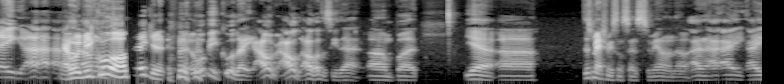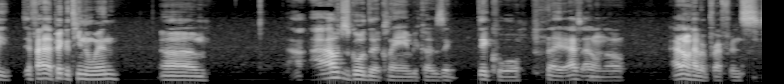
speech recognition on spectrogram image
Hey, I, I, that would be cool. Know. I'll take it. it would be cool. Like I would, I would, I would love to see that. Um, but yeah, uh, this match makes no sense to me. I don't know. I, I, I if I had to pick a team to win, um, I, I'll just go with the acclaim because they they're cool. Like I don't know. I don't have a preference,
